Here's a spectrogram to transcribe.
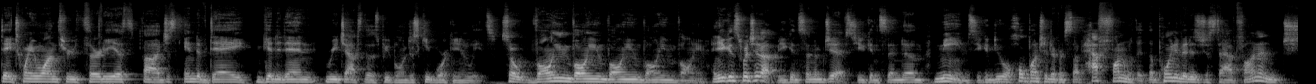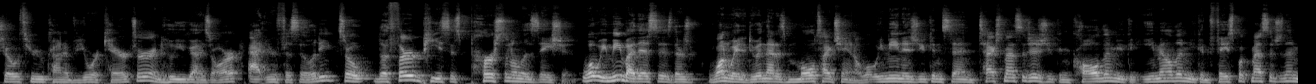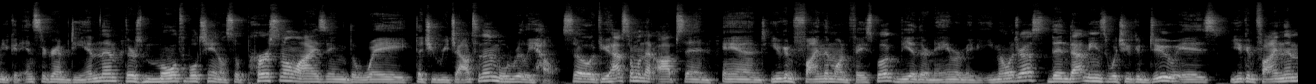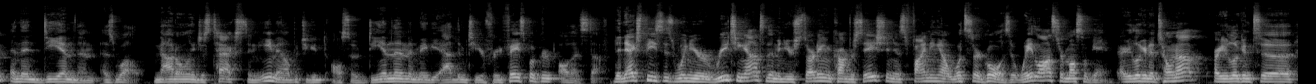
Day 21 through 30th, uh, just end of day, get it in, reach out to those people and just keep working your leads. So volume, volume, volume, volume, volume. And you can switch it up. You can send them GIFs, you can send them memes, you can do a whole bunch of different stuff. Have fun with it. The point of it is just to have fun and show through kind of your character and who you guys are at your facility. So the third piece is personalization. What we mean by this is there's one way to do it, and that is multi channel. What we mean is you can send text messages, you can call them, you can email them, you can Facebook message them, you can Instagram DM them. There's multiple channels. So personalizing the way that you reach out to them will really help. So if you have someone that opts in and you can find them on Facebook via their name or maybe email address, then that means what you can do is you can find them and then DM them as well. Not only just text and email, but you can also DM them and maybe add them to your free Facebook group, all that stuff. The next piece is when you're reaching out to them and you're starting a conversation is finding out what's their goal. Is it weight loss or muscle gain? Are you looking to tone up? Are you looking to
